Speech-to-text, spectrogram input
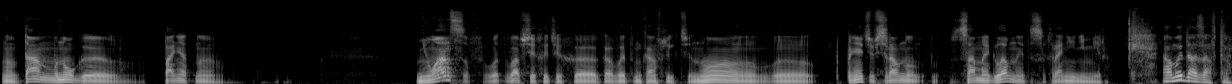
Ну, там много, понятно, нюансов вот во всех этих, э, в этом конфликте, но, понимаете, все равно самое главное это сохранение мира. А мы до завтра.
